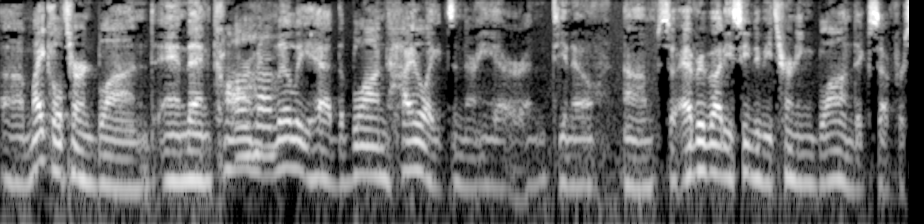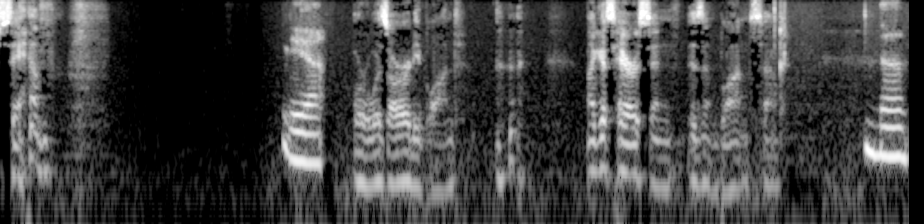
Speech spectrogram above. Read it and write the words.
uh, Michael turned blonde, and then Carm Uh-huh. and Lily had the blonde highlights in their hair, and you know, um, so everybody seemed to be turning blonde except for Sam, Yeah. or was already blonde. I guess Harrison isn't blonde, so No.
